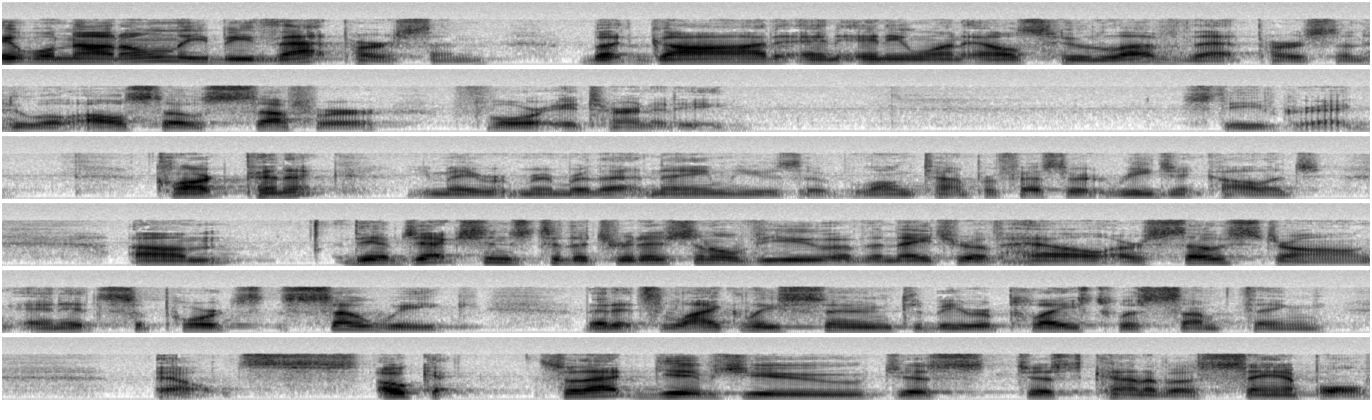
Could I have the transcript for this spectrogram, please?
it will not only be that person, but God and anyone else who loves that person who will also suffer for eternity. Steve Gregg. Clark Pinnock, you may remember that name. He was a longtime professor at Regent College. Um, the objections to the traditional view of the nature of hell are so strong and its supports so weak that it's likely soon to be replaced with something else. Okay, so that gives you just, just kind of a sample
